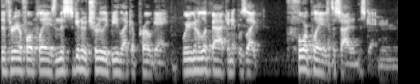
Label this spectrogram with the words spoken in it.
the three or four plays, and this is going to truly be like a pro game where you're going to look back and it was like four plays decided this game. Mm-hmm.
